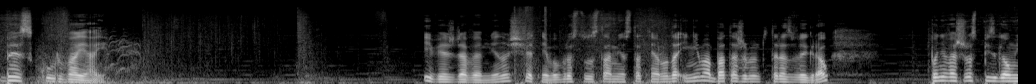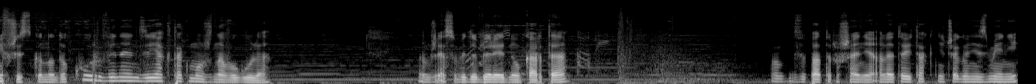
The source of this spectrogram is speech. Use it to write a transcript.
Bez kurwa jaj. I wjeżdża we mnie. No świetnie, po prostu została mi ostatnia runda i nie ma bata, żebym to teraz wygrał. Ponieważ rozpizgał mi wszystko. No do kurwy nędzy, jak tak można w ogóle? Dobrze, ja sobie dobiorę jedną kartę. No, wypatroszenie, ale to i tak niczego nie zmieni.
